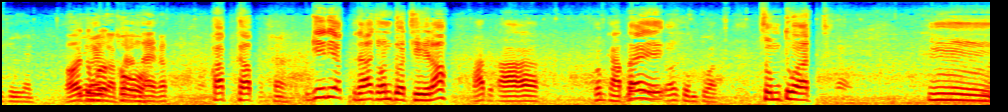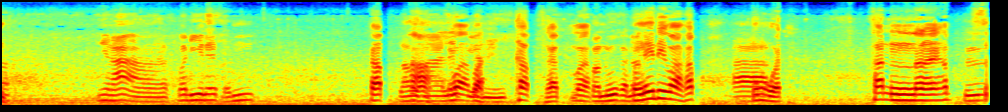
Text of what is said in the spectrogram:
มาคุยกันร้อยตำรวจโทได้ครับ ครับครับเมื่อกี้เรียกประชาชนตรวจฉี่เนาะครับอ่าคนขับได้แล้วกลุ่มตรวจสุ่มตรวจ อืมนี่นะอ่าพอดีเลยผมครับเราอ่มาแลกว่าเปลี่ยนไปครับครับมาความรู้กันตรงนี้ดีกว่าครับอ่าตำรวจท่านอะไรครับคือเส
